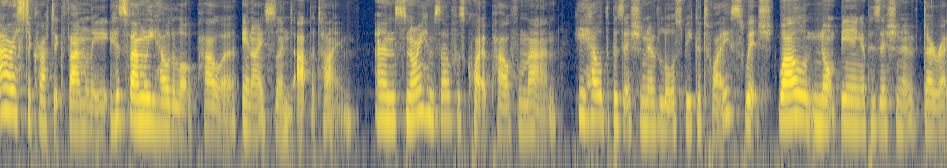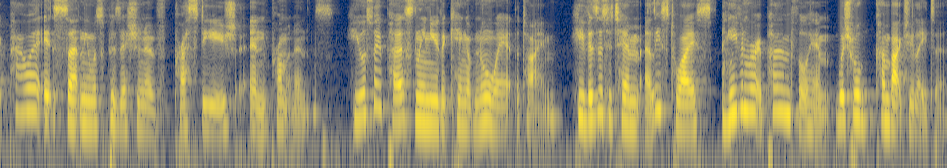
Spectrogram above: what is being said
aristocratic family. His family held a lot of power in Iceland at the time. And Snorri himself was quite a powerful man. He held the position of law speaker twice, which, while not being a position of direct power, it certainly was a position of prestige and prominence. He also personally knew the King of Norway at the time. He visited him at least twice, and he even wrote a poem for him, which we'll come back to later.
